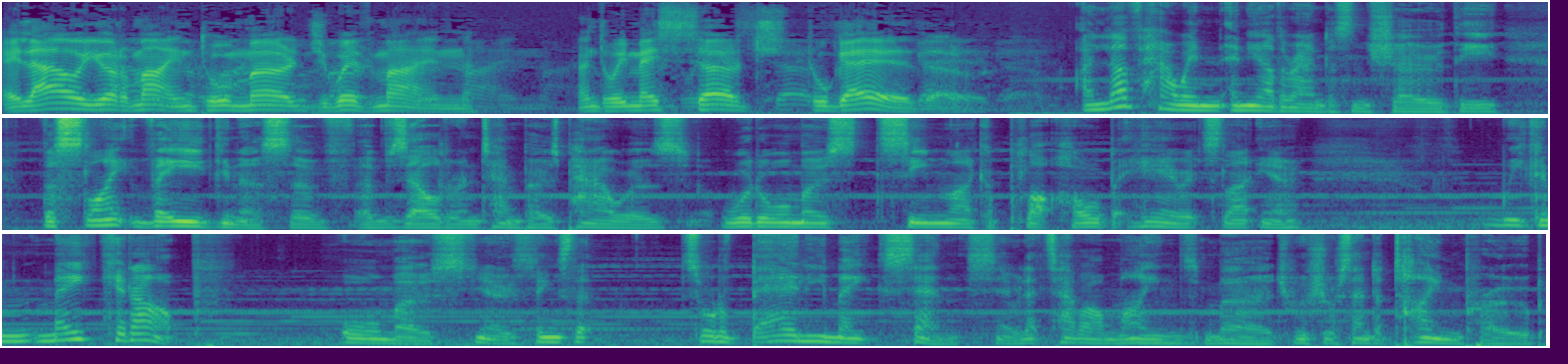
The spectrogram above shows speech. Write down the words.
Allow your mind to merge with mine, and we may search together. I love how in any other Anderson show the the slight vagueness of, of Zelda and Tempo's powers would almost seem like a plot hole, but here it's like, you know, we can make it up almost, you know, things that sort of barely make sense. You know, let's have our minds merge. We shall send a time probe.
